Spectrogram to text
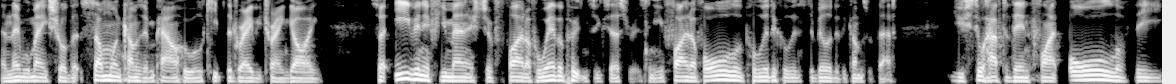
And they will make sure that someone comes in power who will keep the gravy train going so even if you manage to fight off whoever Putin's successor is and you fight off all the political instability that comes with that, you still have to then fight all of the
